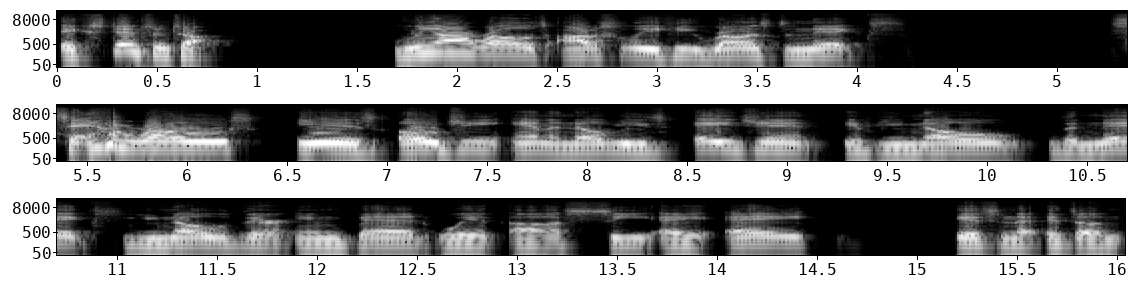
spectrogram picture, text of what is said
extension talk. Leon Rose, obviously, he runs the Knicks. Sam Rose is OG Anunoby's agent. If you know the Knicks, you know they're in bed with uh, CAA. It's not, it's a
